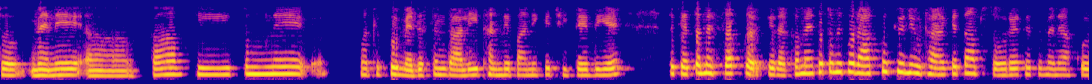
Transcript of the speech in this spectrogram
तो मैंने कहा कि तुमने मतलब कोई मेडिसिन डाली, ठंडे पानी के छीटे दिए तो कहता मैं सब करके रखा। मैं कहता मेरे को रात को क्यों नहीं उठाया? कहता, आप सो रहे थे तो मैंने आपको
